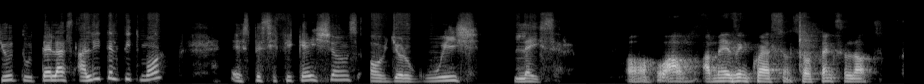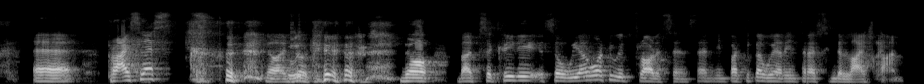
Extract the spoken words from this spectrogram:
you to tell us a little bit more specifications of your wish laser. Oh, wow. Amazing question. So thanks a lot. Uh, priceless? no, I'm joking. no, but security. So we are working with fluorescence, and in particular, we are interested in the lifetime.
